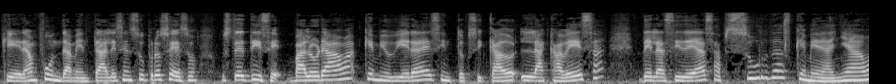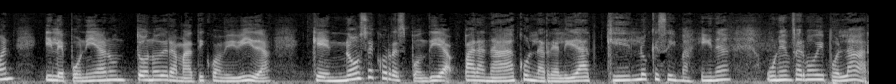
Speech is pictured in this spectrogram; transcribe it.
que eran fundamentales en su proceso, usted dice, valoraba que me hubiera desintoxicado la cabeza de las ideas absurdas que me dañaban y le ponían un tono dramático a mi vida que no se correspondía para nada con la realidad. ¿Qué es lo que se imagina un enfermo bipolar?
